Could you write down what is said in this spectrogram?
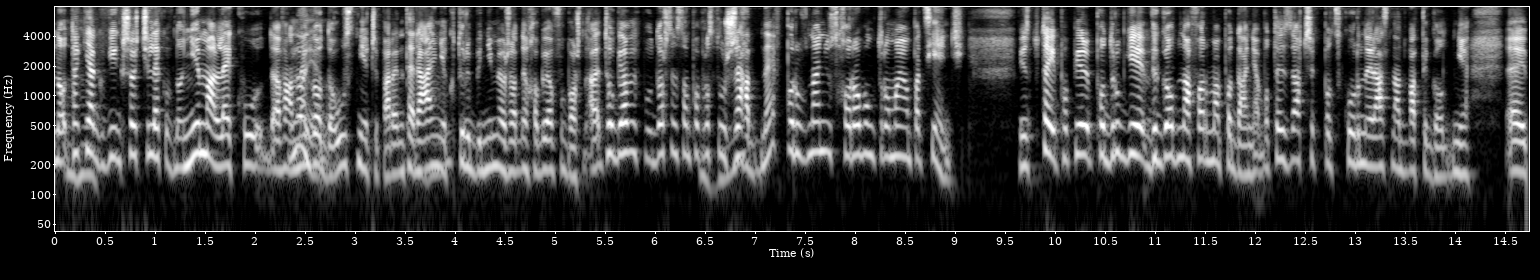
No tak jak w większości leków, no nie ma leku No dawanego ma. doustnie czy parenteralnie, który by nie miał żadnych objawów ubocznych, ale te objawy uboczne są po prostu żadne w porównaniu z chorobą, którą mają pacjenci. Więc tutaj po, po drugie wygodna forma podania, bo to jest zastrzyk podskórny raz na dwa tygodnie. E,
